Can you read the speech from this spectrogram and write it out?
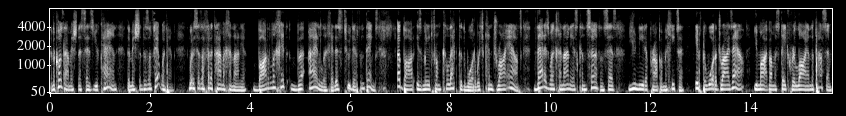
And because our Mishnah says you can, the Mishnah doesn't fit with him. When it says afilatama chananya, bar lechit, ba'ayr lechit, there's two different things. A bar is made from collected water, which can dry out. That is when Chananya is concerned and says you need a proper mechita. If the water dries out, you might by mistake rely on the pasim.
